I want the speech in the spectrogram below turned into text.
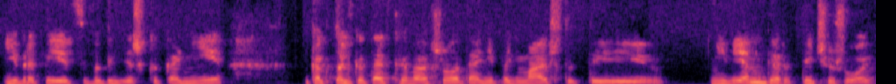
европеец и выглядишь как они, как только ты открываешь рот, они понимают, что ты не венгер, ты чужой.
